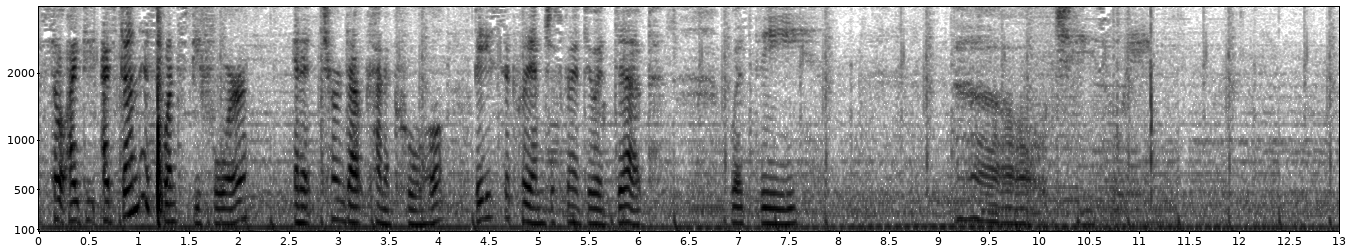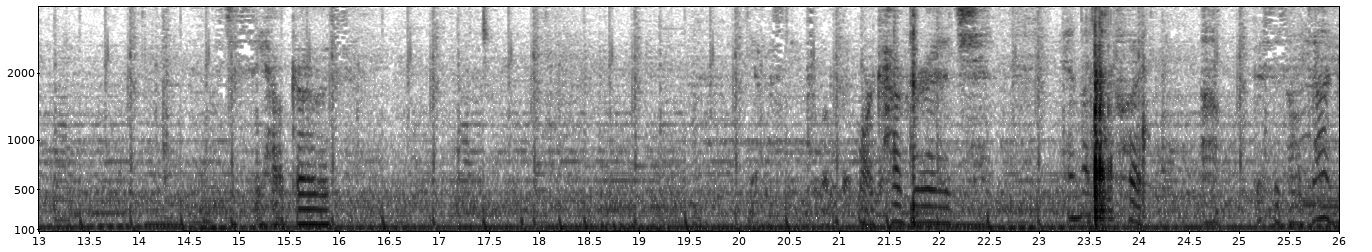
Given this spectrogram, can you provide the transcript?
so I I've done this once before and it turned out kind of cool. Basically, I'm just gonna do a dip with the, goes. Yeah, this needs a little bit more coverage. And let's put, oh, this is all done.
